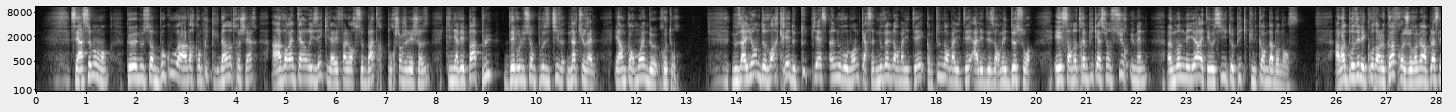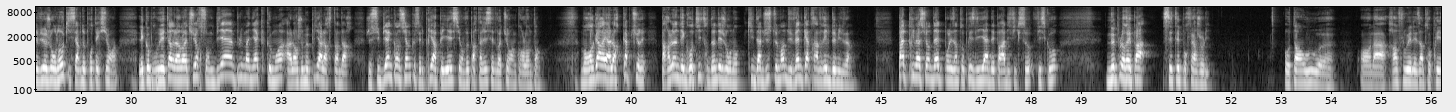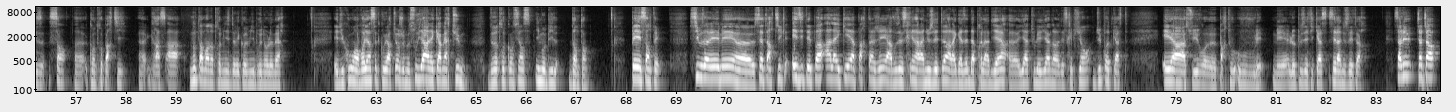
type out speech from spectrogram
C'est à ce moment que nous sommes beaucoup à avoir compris que dans notre chair, à avoir intériorisé qu'il allait falloir se battre pour changer les choses, qu'il n'y avait pas plus d'évolution positive naturelle, et encore moins de retour. Nous allions devoir créer de toutes pièces un nouveau monde car cette nouvelle normalité, comme toute normalité, allait désormais de soi. Et sans notre implication surhumaine, un monde meilleur était aussi utopique qu'une corne d'abondance. Avant de poser les cours dans le coffre, je remets en place les vieux journaux qui servent de protection. Hein. Les copropriétaires de la voiture sont bien plus maniaques que moi, alors je me plie à leurs standards. Je suis bien conscient que c'est le prix à payer si on veut partager cette voiture encore longtemps. Mon regard est alors capturé par l'un des gros titres d'un des journaux, qui date justement du 24 avril 2020. Pas de privation d'aide pour les entreprises liées à des paradis fiscaux. Ne pleurez pas, c'était pour faire joli. Au temps où euh, on a renfloué les entreprises sans euh, contrepartie, euh, grâce à notamment notre ministre de l'économie Bruno Le Maire. Et du coup, en voyant cette couverture, je me souviens avec amertume de notre conscience immobile d'antan. Paix et santé. Si vous avez aimé euh, cet article, n'hésitez pas à liker, à partager, à vous inscrire à la newsletter, à la Gazette d'après la bière. Euh, il y a tous les liens dans la description du podcast. Et à suivre euh, partout où vous voulez. Mais le plus efficace, c'est la newsletter. Salut, ciao ciao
